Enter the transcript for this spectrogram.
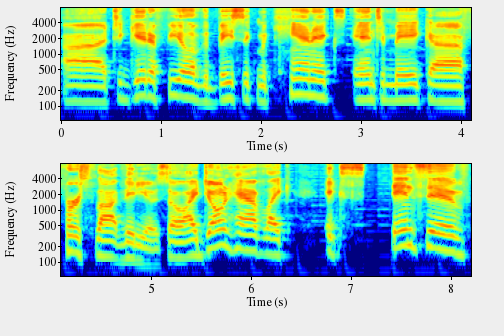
uh, to get a feel of the basic mechanics and to make uh, first thought videos. So I don't have like extensive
